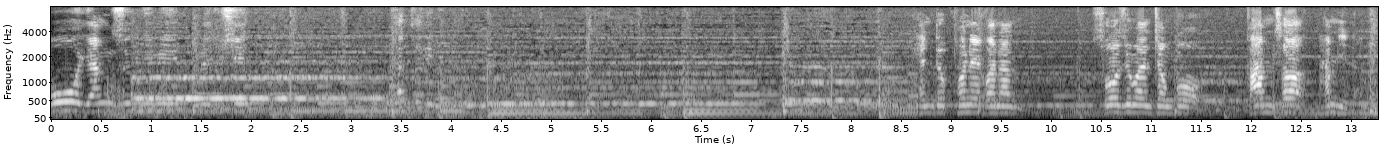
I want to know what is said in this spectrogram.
오양수님이 보내주신 카톡입니다. 핸드폰에 관한 소중한 정보 감사합니다.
